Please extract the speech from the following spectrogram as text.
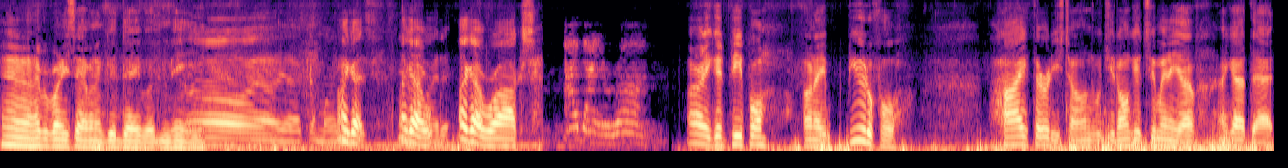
eh, everybody's having a good day but me. Oh yeah, yeah. Come on. I got, I got. I got rocks. I got it wrong. Alrighty, good people. On a beautiful high 30s tones, which you don't get too many of. I got that.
